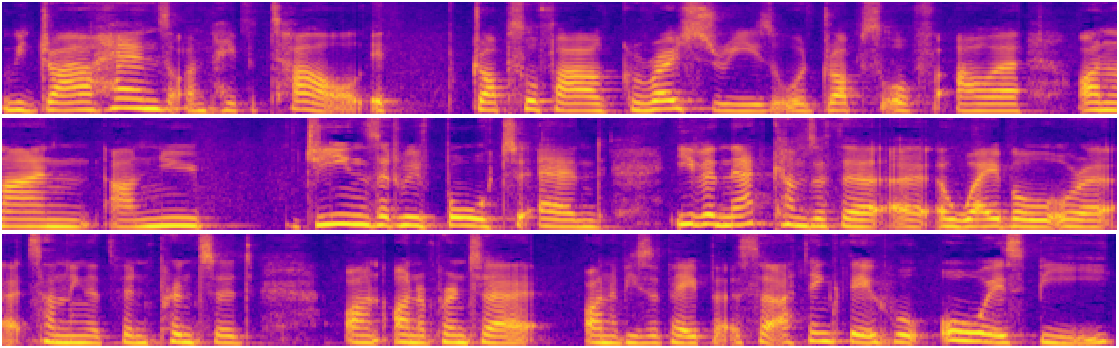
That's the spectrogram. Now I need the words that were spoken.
We dry our hands on paper towel. It drops off our groceries or drops off our online, our new jeans that we've bought, and even that comes with a, a, a label or a, something that's been printed on, on a printer on a piece of paper. So I think there will always be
